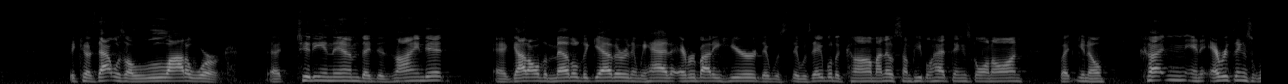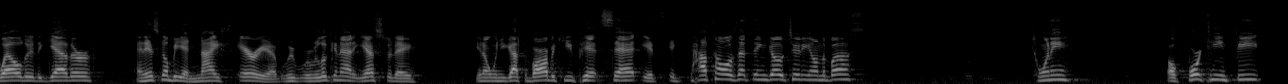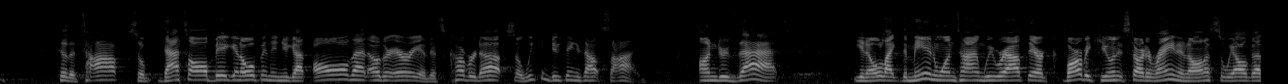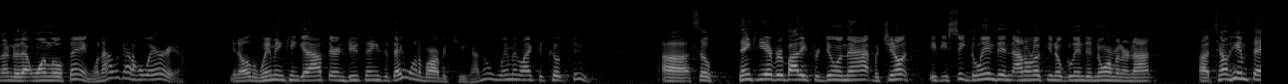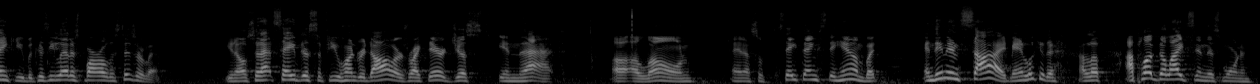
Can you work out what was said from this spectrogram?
because that was a lot of work. Uh, Titty and them, they designed it and got all the metal together. And then we had everybody here that was, that was able to come. I know some people had things going on, but, you know, cutting and everything's welded together. And it's going to be a nice area. We were looking at it yesterday. You know, when you got the barbecue pit set, it's it, how tall does that thing go, Tootie, on the bus? 20? Oh, 14 feet to the top. So that's all big and open. Then you got all that other area that's covered up so we can do things outside. Under that, you know, like the men one time we were out there barbecuing, it started raining on us, so we all got under that one little thing. Well, now we got a whole area. You know, the women can get out there and do things if they want to barbecue. I know women like to cook too. Uh, so thank you everybody for doing that. But you know, if you see Glendon, I don't know if you know Glendon Norman or not, uh, tell him thank you because he let us borrow the scissor lift. You know, so that saved us a few hundred dollars right there just in that uh, alone. And uh, so say thanks to him. But and then inside, man, look at the I love I plugged the lights in this morning.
